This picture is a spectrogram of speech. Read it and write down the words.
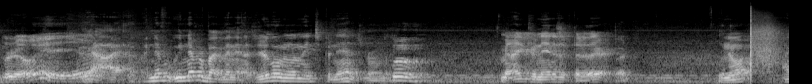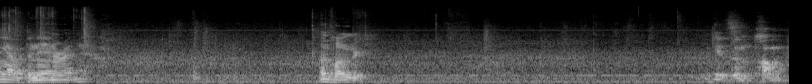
Really? Yeah, I, I never we never buy bananas. You're the only one that eats bananas normally. I mean, I eat bananas if they're there, but you know what? I have a banana right now. I'm hungry. Get some pump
